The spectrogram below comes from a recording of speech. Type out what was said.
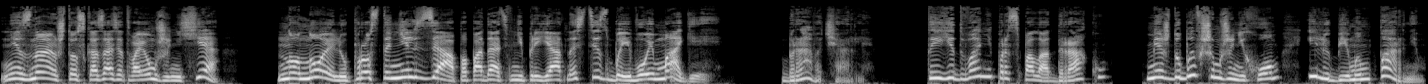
Не знаю, что сказать о твоем женихе, но Ноэлю просто нельзя попадать в неприятности с боевой магией. Браво, Чарли. Ты едва не проспала драку между бывшим женихом и любимым парнем,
